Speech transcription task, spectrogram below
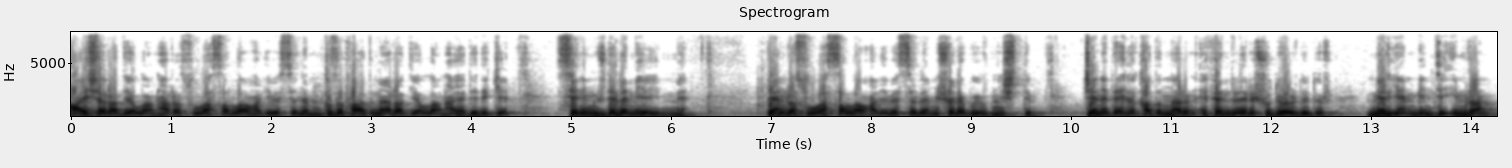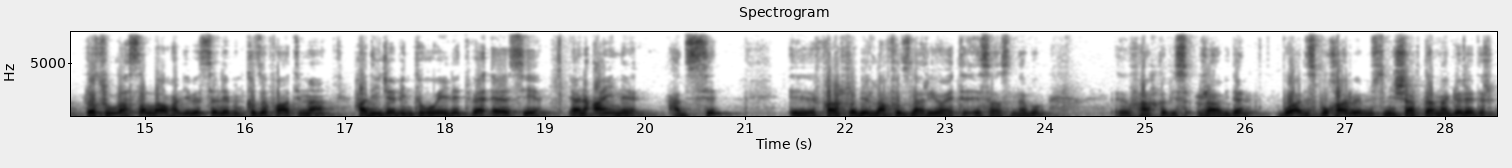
Ayşe radıyallahu anh'a Resulullah sallallahu aleyhi ve sellem'in kızı Fadime radıyallahu anh'a dedi ki, seni müjdelemeyeyim mi? Ben Resulullah sallallahu aleyhi ve sellem'in şöyle buyurduğunu işittim. Cennet ehli kadınların efendileri şu dördüdür. Meryem binti İmran, Resulullah sallallahu aleyhi ve sellemin kızı Fatima, Hadice binti Huveylid ve Esiye. Yani aynı hadisin e, farklı bir lafızla rivayeti esasında bu. E, farklı bir raviden. Bu hadis Bukhar ve Müslim'in şartlarına göredir.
